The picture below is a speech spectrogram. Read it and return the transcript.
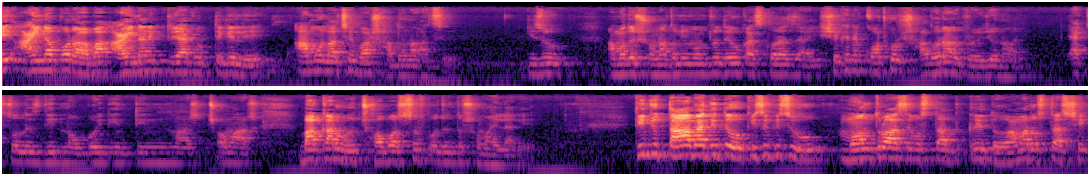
এই আয়না পড়া বা আয়নার ক্রিয়া করতে গেলে আমল আছে বা সাধনা আছে। কিছু আমাদের সনাতনী মন্ত্র দিয়েও কাজ করা যায়, সেখানে কঠোর সাধনার প্রয়োজন হয়। একচল্লিশ দিন, নব্বই দিন, তিন মাস, ছ মাস, বা কারোর ছ বছর পর্যন্ত সময় লাগে। কিন্তু তা ব্যতীতও কিছু কিছু মন্ত্র আছে ওস্তাদকৃত। আমার ওস্তাদ শেখ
